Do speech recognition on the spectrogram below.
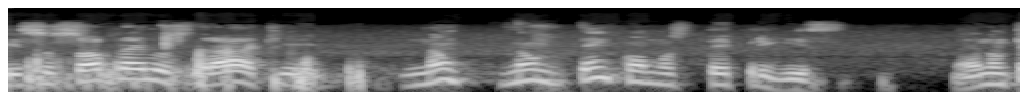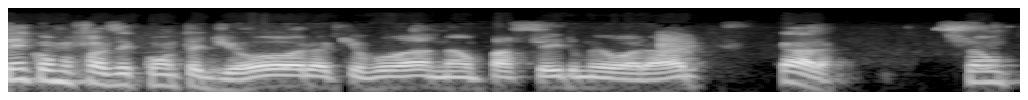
isso só para ilustrar que não, não tem como ter preguiça. Né? Não tem como fazer conta de hora, que eu vou, ah, não, passei do meu horário. Cara, são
